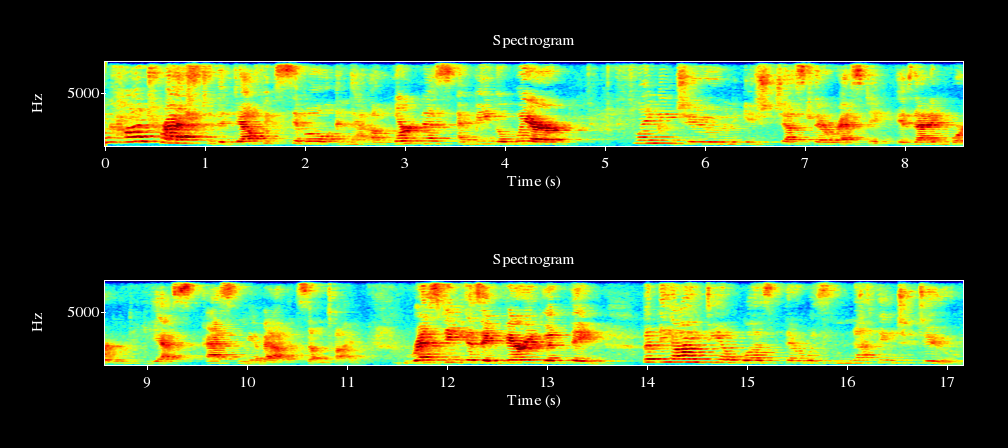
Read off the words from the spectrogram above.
in contrast to the Delphic Sibyl and that alertness and being aware, Flaming June is just there resting. Is that important? Yes. Ask me about it sometime. Resting is a very good thing. But the idea was there was nothing to do.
